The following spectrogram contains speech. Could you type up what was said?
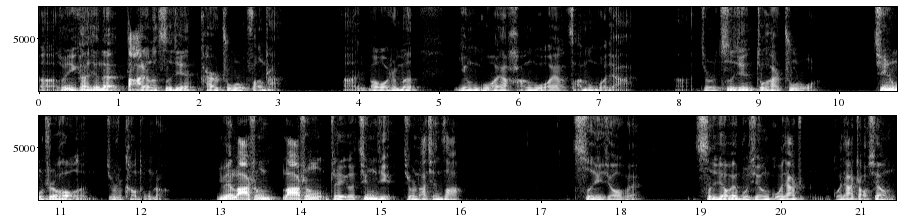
啊，所以你看现在大量的资金开始注入房产啊，你包括什么英国呀、韩国呀、咱们国家呀，啊，就是资金都开始注入了。进入之后呢，就是抗通胀，因为拉升拉升这个经济就是拿钱砸，刺激消费。刺激消费不行，国家国家找项目，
